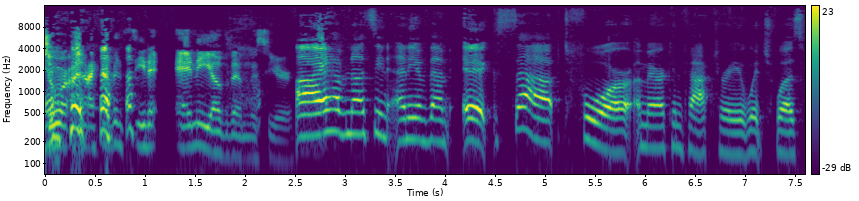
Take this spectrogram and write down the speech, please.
Sure, and I haven't seen any of them this year. I have not seen any of them except for American Factory, which was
